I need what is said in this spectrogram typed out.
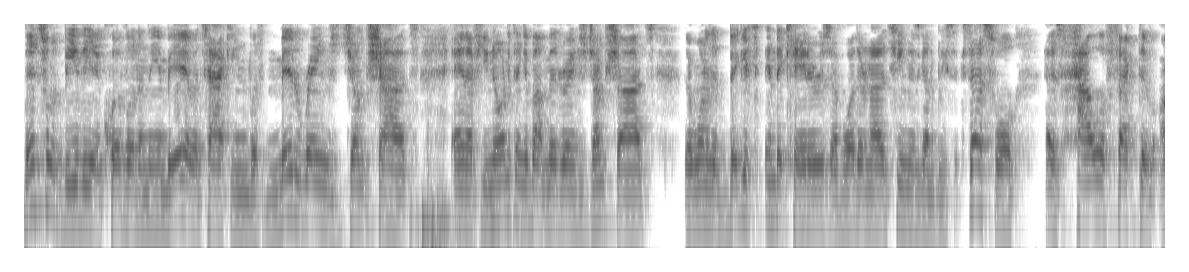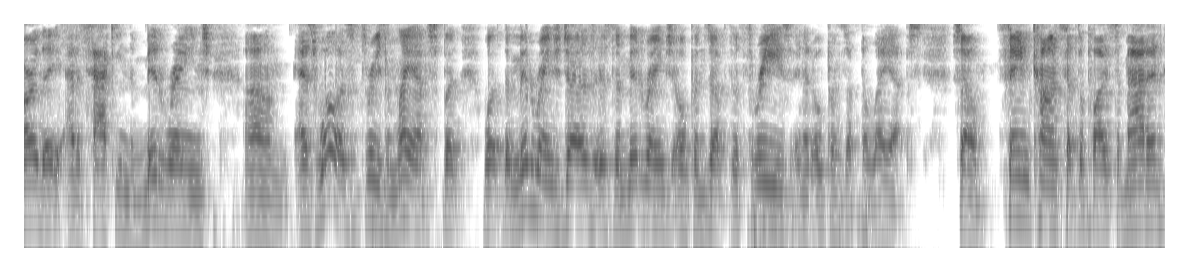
This would be the equivalent in the NBA of attacking with mid range jump shots. And if you know anything about mid range jump shots, they're one of the biggest indicators of whether or not a team is going to be successful, as how effective are they at attacking the mid range, um, as well as threes and layups. But what the mid range does is the mid range opens up the threes and it opens up the layups. So, same concept applies to Madden.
